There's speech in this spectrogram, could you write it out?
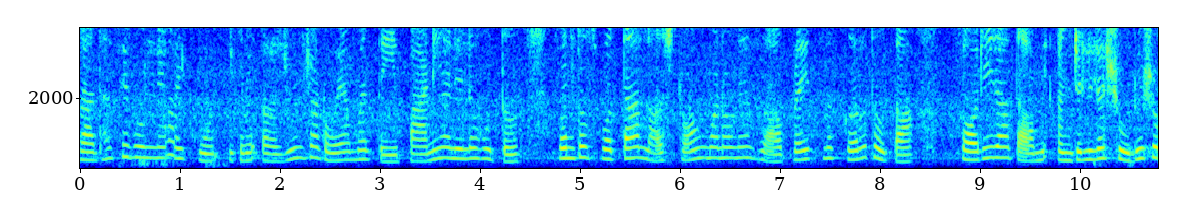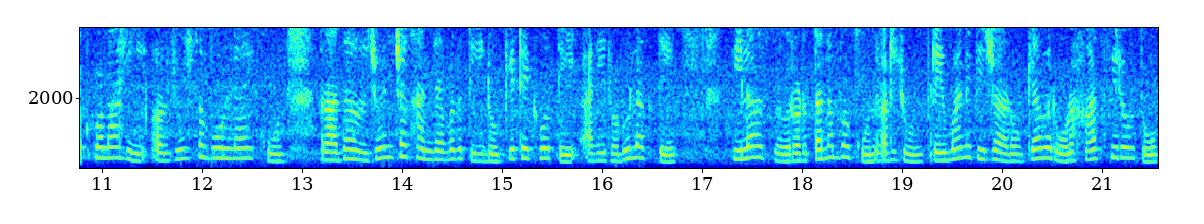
राधाचे बोलणे ऐकून इकडे अर्जुनच्या डोळ्यामध्ये पाणी आलेलं होतं. पण तो स्वतःला स्ट्रॉंग बनवण्याचा प्रयत्न करत होता. सॉरी राधा मी अंजलीला शोधू शकलो नाही अर्जुनचं बोलणं ऐकून राधा अर्जुनच्या खांद्यावरती डोके टेकवते आणि रडू लागते. तिला असं रडताना बघून अर्जुन प्रेमाने तिच्या डोक्यावरून हात फिरवतो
